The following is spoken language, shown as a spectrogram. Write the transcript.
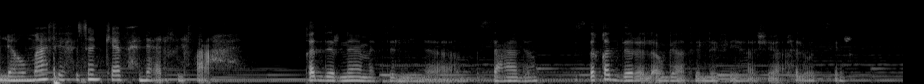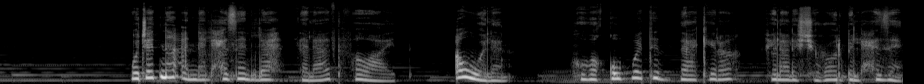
لو ما في حزن كيف حنعرف الفرح؟ قدر نعمة السعادة بس تقدر الأوقات اللي فيها أشياء حلوة تصير. وجدنا أن الحزن له ثلاث فوائد. أولا هو قوة الذاكرة خلال الشعور بالحزن.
